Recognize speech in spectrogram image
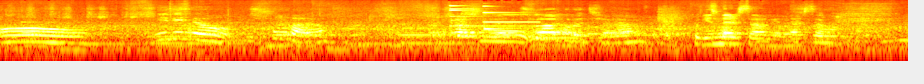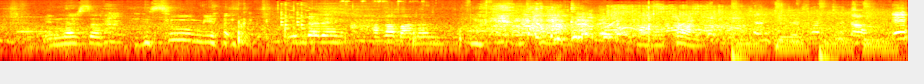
어, 1이면 수인가요? 수, 수학으로 치면? 옛날 사람, 옛날 사람. 옛날 사람이 수음이 한 거. 옛날엔 가가 많았는데. 산티드, 산티다. 예!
